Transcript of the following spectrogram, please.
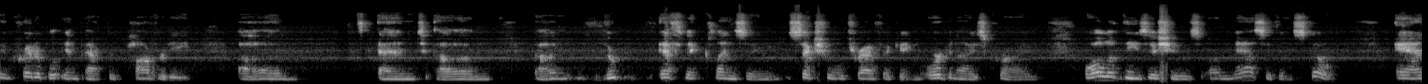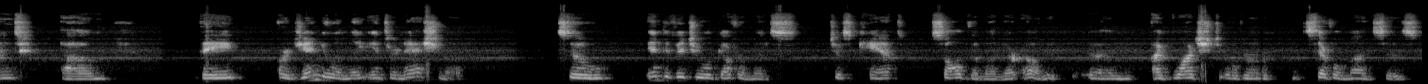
incredible impact of poverty um, and um, the ethnic cleansing, sexual trafficking, organized crime. All of these issues are massive in scope. And um, they are genuinely international. So individual governments just can't solve them on their own. Um, I've watched over several months as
